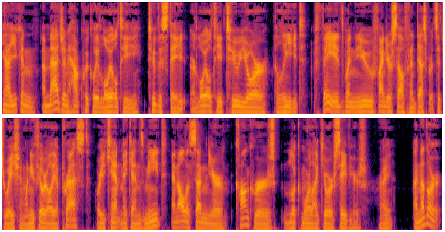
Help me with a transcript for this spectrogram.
Yeah, you can imagine how quickly loyalty to the state or loyalty to your elite fades when you find yourself in a desperate situation, when you feel really oppressed or you can't make ends meet, and all of a sudden your conquerors look more like your saviors, right? Another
